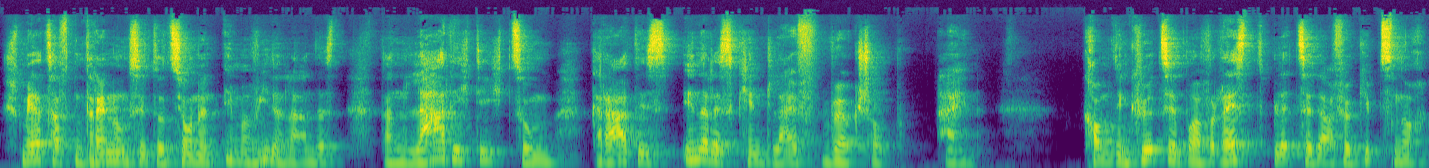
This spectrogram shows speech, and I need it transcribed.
schmerzhaften Trennungssituationen immer wieder landest, dann lade ich dich zum gratis Inneres Kind Live Workshop ein. Kommt in Kürze, ein paar Restplätze dafür gibt's noch.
